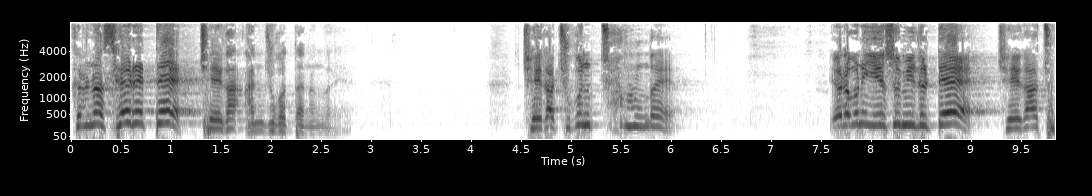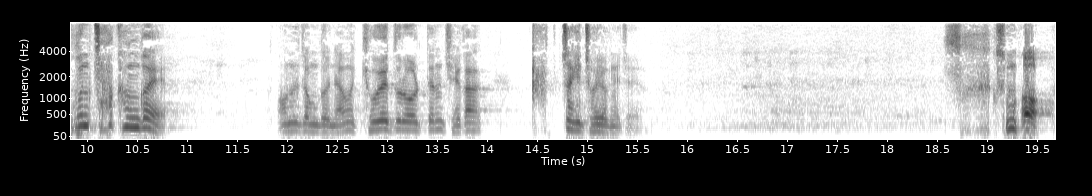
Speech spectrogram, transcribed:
그러나 세례 때 죄가 안 죽었다는 거예요. 죄가 죽은 척 한 거예요. 여러분이 예수 믿을 때 죄가 죽은 척 한 거예요. 어느 정도냐면 교회 들어올 때는 죄가 갑자기 조용해져요. 싹 숨어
